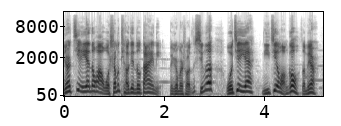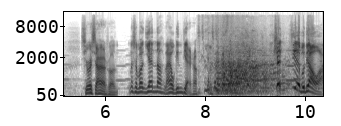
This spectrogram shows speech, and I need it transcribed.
你要是戒烟的话，我什么条件都答应你。”那哥们儿说：“那行啊，我戒烟，你戒网购，怎么样？”媳妇儿想想说：“那什么烟呢？来，我给你点上。”真戒不掉啊！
